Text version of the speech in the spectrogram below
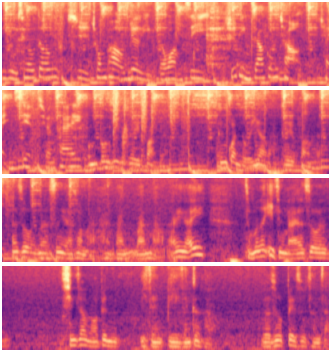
进入秋冬是冲泡热饮的旺季，食品加工厂产线全开。我们东西是可以放的，跟罐头一样嘛，可以放的。那时候呢，生意还算蛮还蛮蛮好的。哎哎，怎么疫情来的时候，行销怎么变得以前比以前更好？有时候倍速成长。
